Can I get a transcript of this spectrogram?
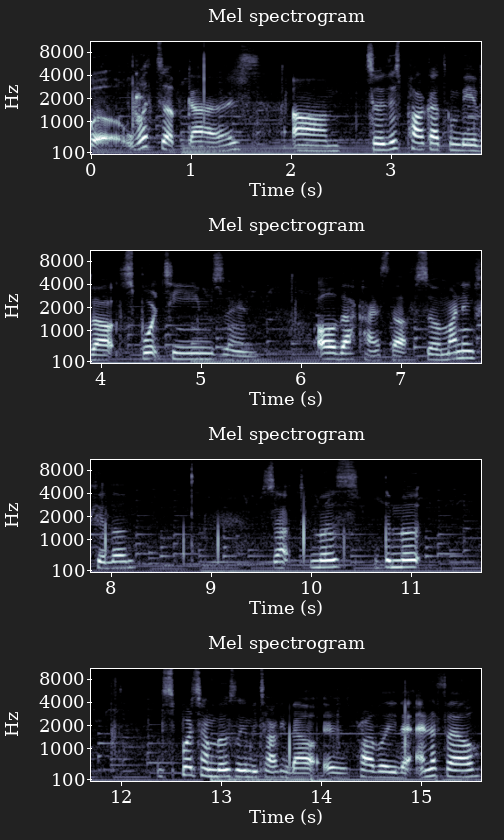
What's up, guys? Um, so this podcast is gonna be about sport teams and all of that kind of stuff. So my name's Caleb. So most the mo the sports I'm mostly gonna be talking about is probably the NFL,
